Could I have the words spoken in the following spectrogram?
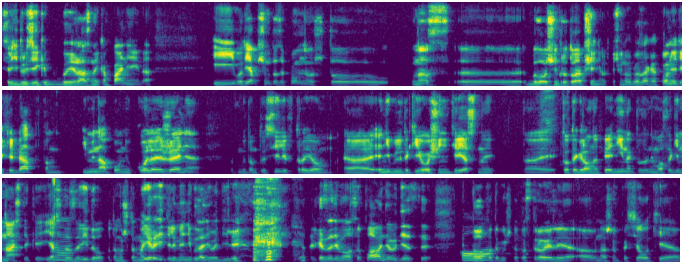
среди друзей как бы были разные компании, да. И вот я почему-то запомнил, что у нас э, было очень крутое общение, вот почему-то в глазах. Я помню этих ребят, там имена помню, Коля и Женя, мы там тусили втроем, э, они были такие очень интересные, э, кто-то играл на пианино, кто занимался гимнастикой. Я всегда завидовал, потому что мои родители меня никуда не водили. Я только занимался плаванием в детстве, то потому что построили э, в нашем поселке э,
